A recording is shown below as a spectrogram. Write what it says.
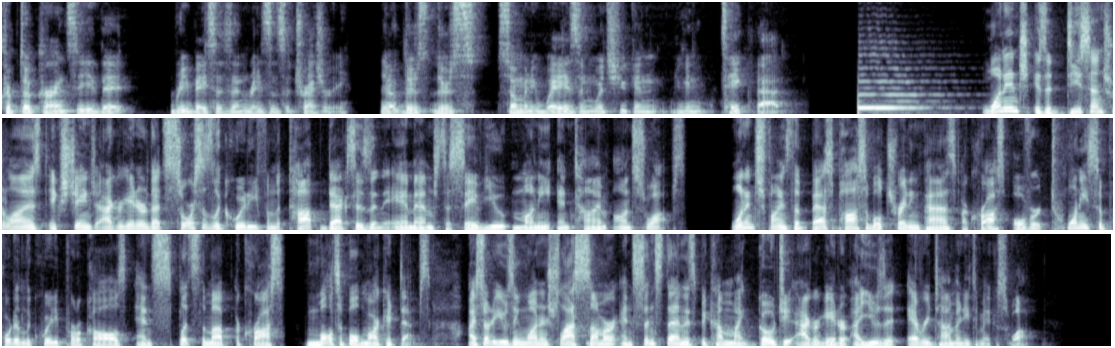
cryptocurrency that rebases and raises a treasury. You know, there's there's so many ways in which you can you can take that. One Inch is a decentralized exchange aggregator that sources liquidity from the top dexes and AMMs to save you money and time on swaps. OneInch finds the best possible trading paths across over 20 supported liquidity protocols and splits them up across multiple market depths. I started using OneInch last summer, and since then, it's become my go to aggregator. I use it every time I need to make a swap.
